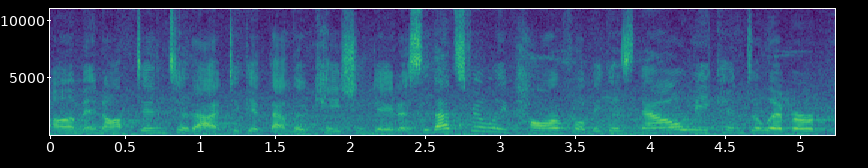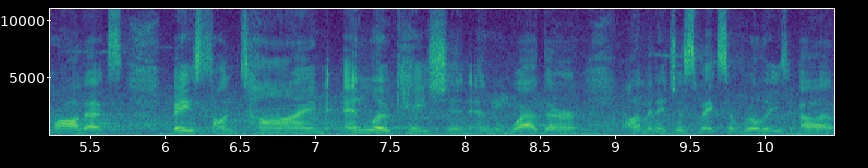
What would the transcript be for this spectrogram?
um, and opt into that to get that location data. So that's really powerful because now we can deliver products based on time and location and weather, um, and it just makes a really uh,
